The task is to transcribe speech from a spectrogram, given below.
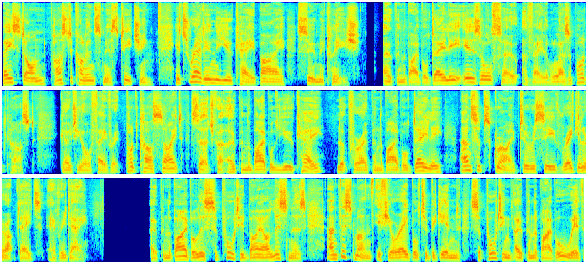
based on Pastor Colin Smith's teaching. It's read in the UK by Sue McLeish. Open the Bible Daily is also available as a podcast. Go to your favourite podcast site, search for Open the Bible UK, look for Open the Bible Daily, and subscribe to receive regular updates every day. Open the Bible is supported by our listeners, and this month, if you're able to begin supporting Open the Bible with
